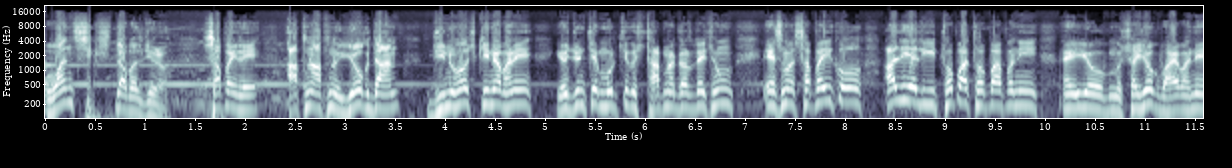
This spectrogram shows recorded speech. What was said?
one six double zero सबैले आफ्नो आफ्नो योगदान दिनुहोस् किनभने यो जुन चाहिँ मूर्तिको स्थापना गर्दैछौँ यसमा सबैको अलिअलि थोपा थोपा पनि यो सहयोग भयो भने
